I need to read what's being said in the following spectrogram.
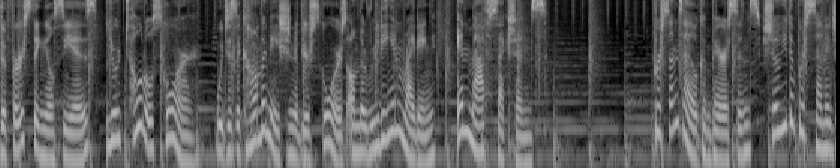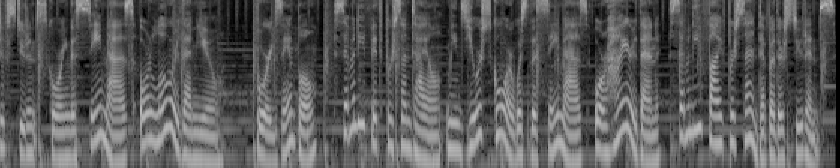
The first thing you'll see is your total score, which is a combination of your scores on the reading and writing and math sections. Percentile comparisons show you the percentage of students scoring the same as or lower than you. For example, 75th percentile means your score was the same as or higher than 75% of other students.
